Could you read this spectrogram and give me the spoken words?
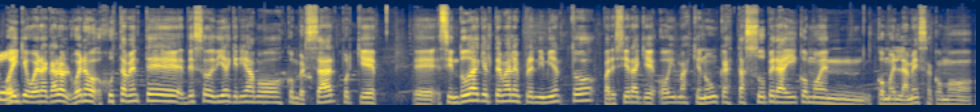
Oye, qué buena, Carol. Bueno, justamente de eso hoy día queríamos conversar porque eh, sin duda que el tema del emprendimiento pareciera que hoy más que nunca está súper ahí como en, como en la mesa, como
